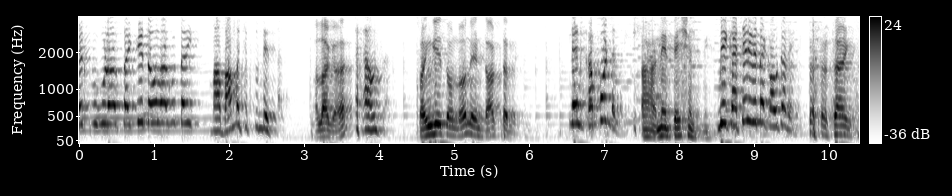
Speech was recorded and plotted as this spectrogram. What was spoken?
ఏడుపు కూడా సంగీతం లాగుందని మా బామ్మ చెప్తుండేది సార్. అలాగా? అవును సార్. సంగీతంలో నేను డాక్టర్ని. నేను కంపౌండర్ని. ఆ, నేను పేషెంట్ని. మీ కచేరీ విన్నాక అవుతాడండి థ్యాంక్స్.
